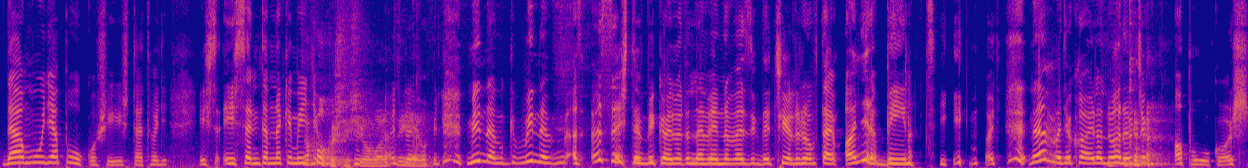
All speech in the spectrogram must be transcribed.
De amúgy a pókos is, tehát hogy, és, és szerintem nekem így... A pókos is jó volt, igen. Jó, minden, minden, az összes többi könyvet a nevén nevezzük, de Children of Time annyira béna cím, hogy nem vagyok hajlandó, hanem csak a pókos.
